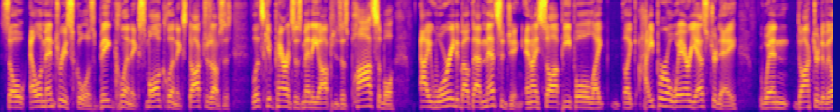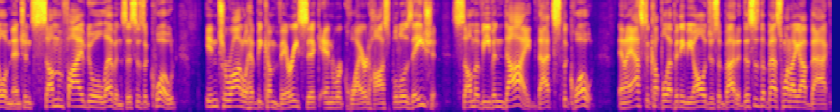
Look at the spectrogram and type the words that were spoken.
So, elementary schools, big clinics, small clinics, doctors' offices, let's give parents as many options as possible. I worried about that messaging, and I saw people like like hyper aware yesterday when Dr. de Villa mentioned some five to 11s. This is a quote in Toronto have become very sick and required hospitalization. Some have even died. That's the quote. And I asked a couple epidemiologists about it. This is the best one I got back.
